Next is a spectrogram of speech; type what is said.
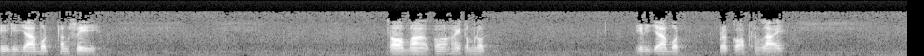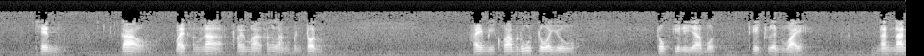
อิริยาบถททั้งสี่ ต่อมาก็ให้กำหนด อิริยาบถประกอบทั้งหลาย เช่นก้าวไปข้างหน้าถอยมาข้างหลังเป็นต้น ให้มีความรู้ตัวอยู่ ทุกอิริยาบถทที่เคลื่อนไหว นั้น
